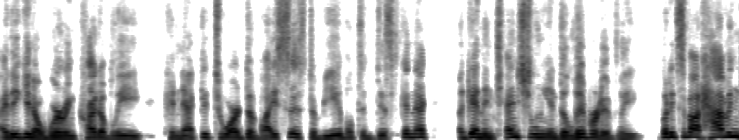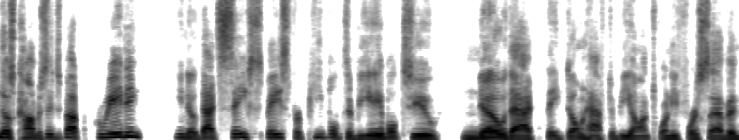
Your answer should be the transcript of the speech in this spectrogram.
I think you know we're incredibly connected to our devices to be able to disconnect again intentionally and deliberatively but it's about having those conversations about creating you know, that safe space for people to be able to know that they don't have to be on 24 7.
